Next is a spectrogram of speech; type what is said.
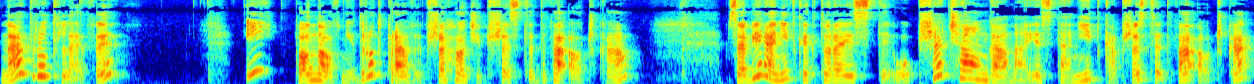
na drut lewy i ponownie drut prawy przechodzi przez te dwa oczka, zabiera nitkę, która jest z tyłu, przeciągana jest ta nitka przez te dwa oczka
